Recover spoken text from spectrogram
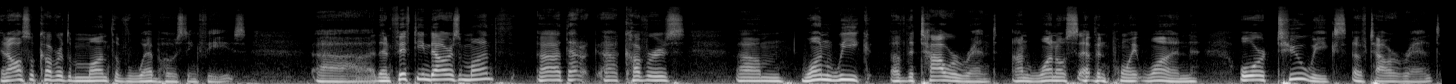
and also covers a month of web hosting fees. Uh, then $15 a month, uh, that uh, covers um, one week of the tower rent on 107.1 or two weeks of tower rent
